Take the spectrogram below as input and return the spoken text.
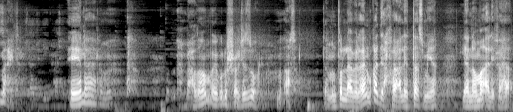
ما يدري. إيه لا لا ما. بعضهم يقولوا الجزور من الأصل. من طلاب العلم قد يخفى عليه التسمية لأنه ما ألفها.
